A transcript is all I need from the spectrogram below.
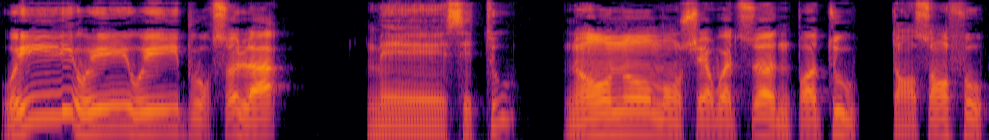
Oui, oui, oui, pour cela. Mais c'est tout. Non, non, mon cher Watson, pas tout. Tant s'en faut.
